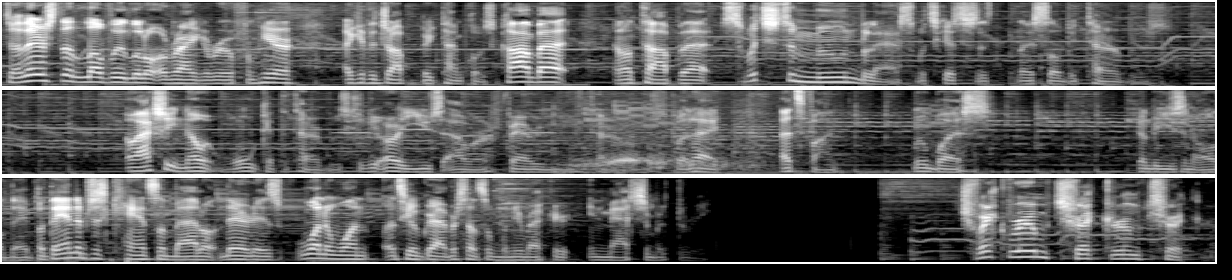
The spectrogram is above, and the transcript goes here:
So there's the lovely little Oranguru. From here, I get to drop a big time close combat, and on top of that, switch to Moonblast, which gets a nice lovely Tera Boost. Oh, actually, no, it won't get the Tera Boost, because we already used our Fairy move Tera Boost. But hey, that's fine. Moonblast. Gonna be using all day. But they end up just canceling battle. There it is. One and one. Let's go grab ourselves a winning record in match number three. Trick Room, Trick Room, Trick Room.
